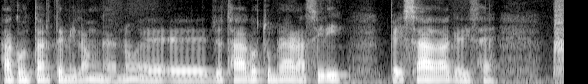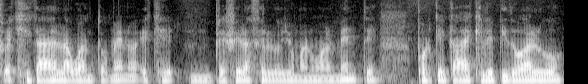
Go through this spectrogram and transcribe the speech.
a contarte milongas, ¿no? Eh, eh, yo estaba acostumbrado a la Siri pesada, que dice, es que cada vez la aguanto menos, es que mm, prefiero hacerlo yo manualmente, porque cada vez que le pido algo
